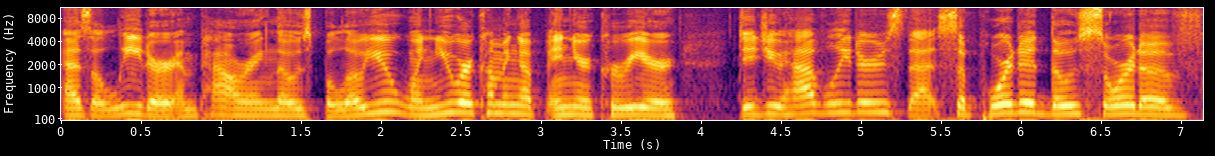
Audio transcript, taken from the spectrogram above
as a leader empowering those below you. When you were coming up in your career, did you have leaders that supported those sort of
